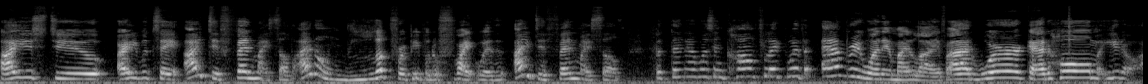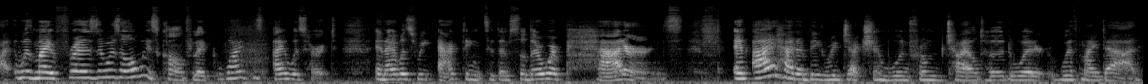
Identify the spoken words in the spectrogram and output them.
i used to i would say i defend myself i don't look for people to fight with i defend myself but then I was in conflict with everyone in my life at work, at home, you know, with my friends. There was always conflict. Why? Because I was hurt and I was reacting to them. So there were patterns and I had a big rejection wound from childhood with, with my dad.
